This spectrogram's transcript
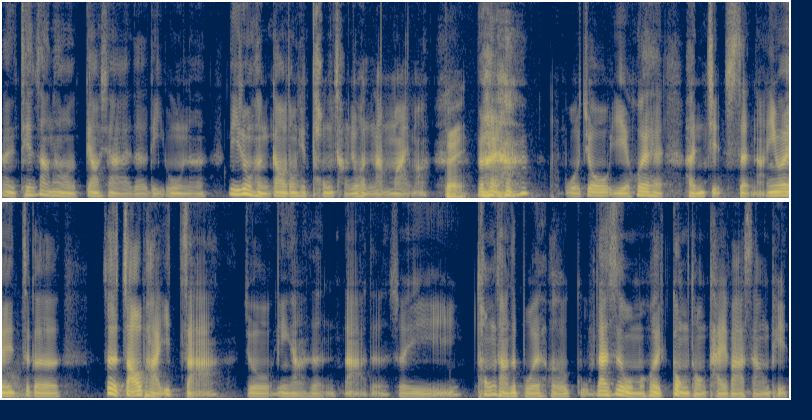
那你天上那种掉下来的礼物呢？利润很高的东西通常就很难卖嘛。对 对啊，我就也会很很谨慎啊，因为这个这个招牌一砸，就影响是很大的，所以通常是不会合股，但是我们会共同开发商品。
